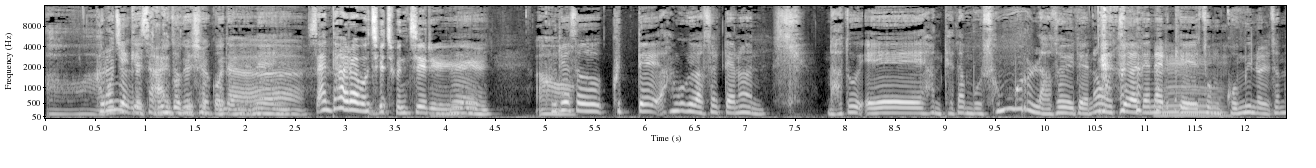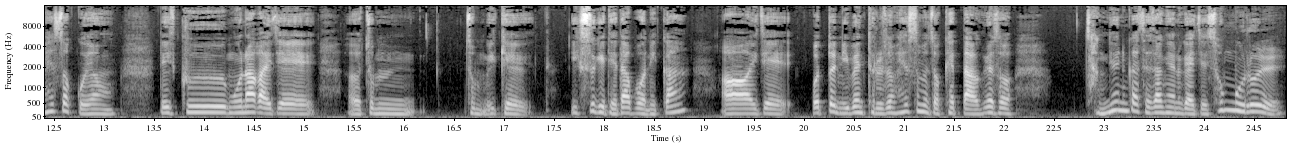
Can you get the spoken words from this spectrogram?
아, 그런 얘기를 들은 알고 적이. 있었거든요. 네. 산타 할아버지의 존재를. 네. 아. 그래서 그때 한국에 왔을 때는 나도 애한테다 뭐 선물을 놔줘야 되나 어찌해야 되나 이렇게 음. 좀 고민을 좀 했었고요. 근데 그 문화가 이제 어좀좀 좀 이렇게 익숙이 되다 보니까 어 이제 어떤 이벤트를 좀 했으면 좋겠다. 그래서 작년인가 재작년인가 이제 선물을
